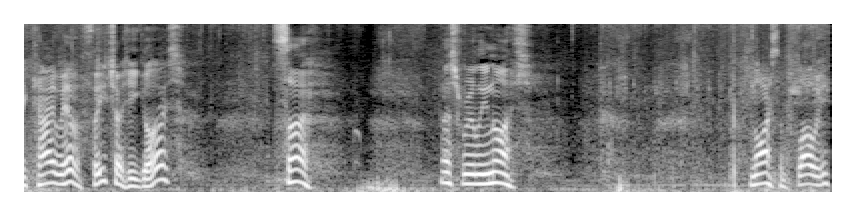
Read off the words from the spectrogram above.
Okay, we have a feature here, guys. So, that's really nice. Nice and flowy.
